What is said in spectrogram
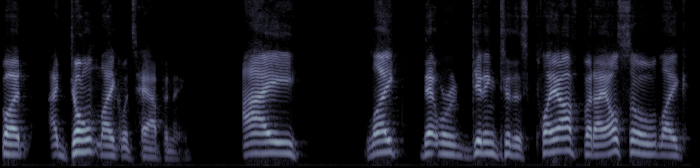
But I don't like what's happening. I like that we're getting to this playoff, but I also like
